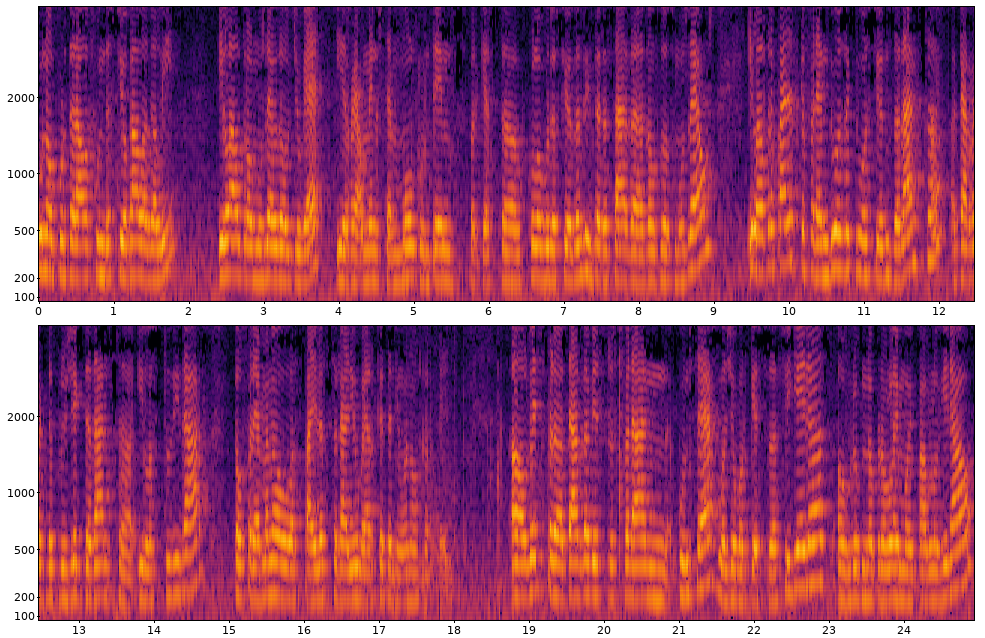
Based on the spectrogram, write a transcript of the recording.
un el portarà a la Fundació Gala Dalí i l'altre al Museu del Joguet i realment estem molt contents per aquesta col·laboració desinteressada dels dos museus. I l'altra part és que farem dues actuacions de dansa a càrrec de projecte dansa i l'estudi d'arts que el farem en l'espai d'escenari obert que teniu en el cartell al vespre, tarda vespre es faran concerts, la Jove Orquestra de Figueres, el grup No Problemo i Pablo Guirao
